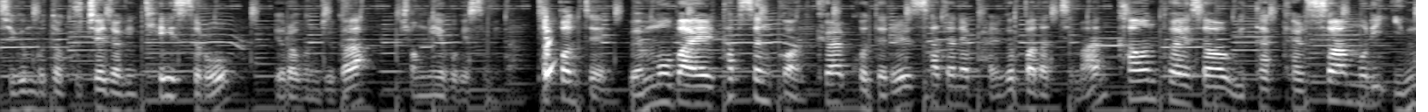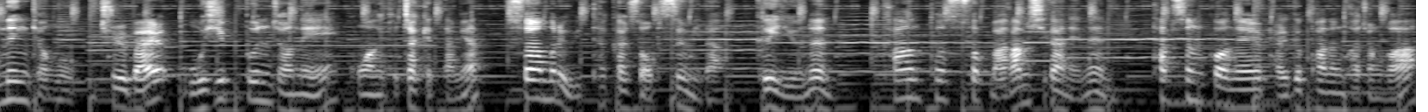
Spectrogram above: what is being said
지금부터 구체적인 케이스로 여러분들과 정리해 보겠습니다. 첫 번째, 웹모바일 탑승권 QR코드를 사전에 발급받았지만 카운터에서 위탁할 수화물이 있는 경우 출발 50분 전에 공항에 도착했다면 수화물을 위탁할 수 없습니다. 그 이유는 카운터 수속 마감 시간에는 탑승권을 발급하는 과정과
